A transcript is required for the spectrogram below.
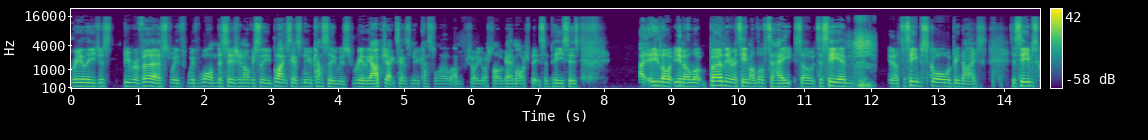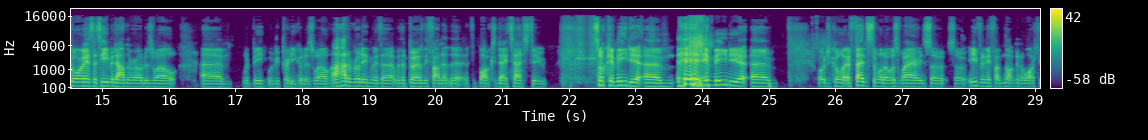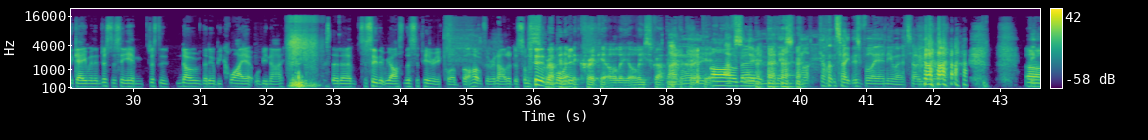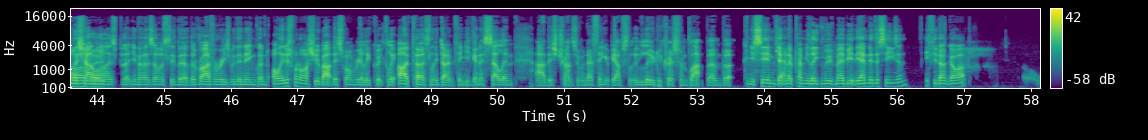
really just be reversed with with one decision. Obviously, blanks against Newcastle was really abject against Newcastle. I'm sure you watched the whole game. I watched bits and pieces. You know, you know, look, Burnley are a team I love to hate. So to see him, you know, to see him score would be nice. To see him score against a team down the road as well um, would be would be pretty good as well. I had a run in with a with a Burnley fan at the, at the Boxing Day test who took immediate um, immediate um, what would you call it offense to what I was wearing. So so even if I'm not going to watch the game with him, just to see him, just to know that he'll be quiet would be nice. Instead um, to see that we are the superior club, but hopefully Ronaldo does something scrapping in the morning. At the cricket, Ollie, Ollie scrapping at the cricket. Oh, Absolute menace. Can't, can't, take this boy anywhere. Tell you. English oh, allies, but you know, there's obviously the, the rivalries within England. Ollie, I just want to ask you about this one really quickly. I personally don't think you're going to sell him uh, this transfer window. I think it'd be absolutely ludicrous from Blackburn. But can you see him getting a Premier League move maybe at the end of the season if you don't go up?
